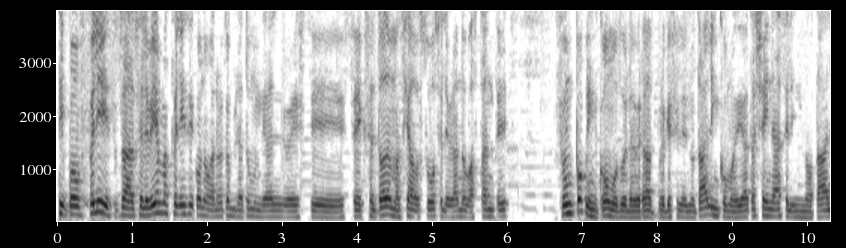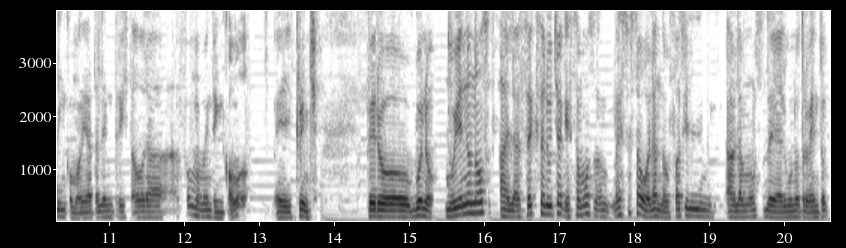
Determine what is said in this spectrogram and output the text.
tipo feliz, o sea, se le veía más feliz de cuando ganó el campeonato mundial. Este, se exaltó demasiado, estuvo celebrando bastante fue un poco incómodo, la verdad, porque se le notaba la incomodidad a Shayna, se le notaba la incomodidad a la entrevistadora. Fue un momento incómodo, eh, cringe. Pero bueno, moviéndonos a la sexta lucha que estamos. Esto está volando, fácil hablamos de algún otro evento.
